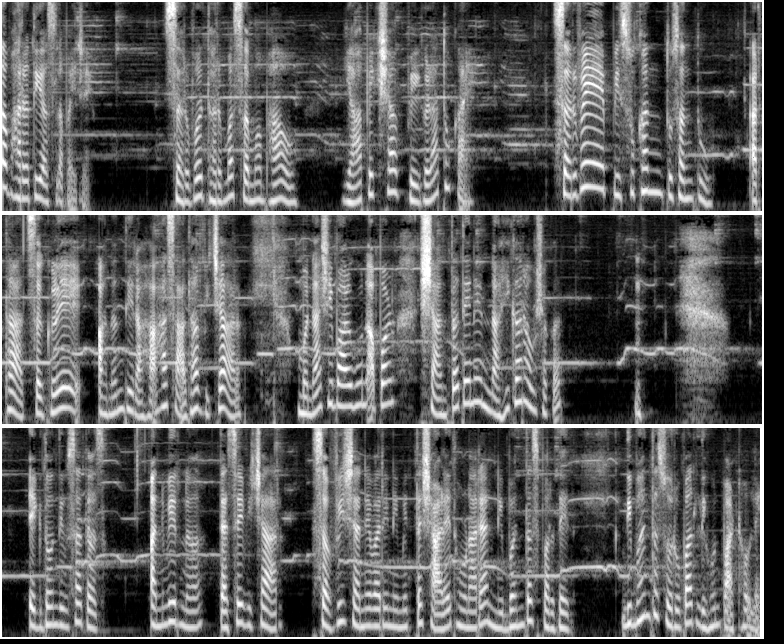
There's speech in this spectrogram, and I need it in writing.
भारतीय असलं पाहिजे. सर्व धर्म समभाव यापेक्षा वेगळा तो काय? सर्वे पिसुखंतु संतू. अर्थात सगळे आनंदी राहा हा साधा विचार. मनाशी बाळगून आपण शांततेने नाही का राहू शकत? एक दोन दिवसातच अन्वीरनं त्याचे विचार सव्वीस जानेवारी निमित्त शाळेत होणाऱ्या निबंध स्पर्धेत निबंध स्वरूपात लिहून पाठवले.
